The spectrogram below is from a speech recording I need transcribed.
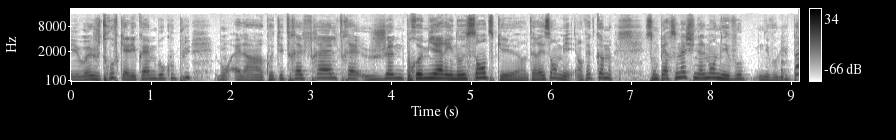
Et ouais, je trouve qu'elle est quand même beaucoup plus. Bon, elle a un côté très frêle, très jeune première, innocente, qui est intéressant. Mais en fait, comme son personnage finalement n'évo- n'évolue pas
